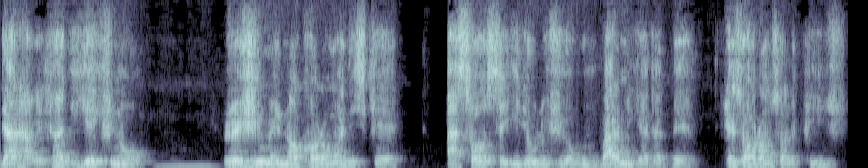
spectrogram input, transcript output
در حقیقت یک نوع رژیم ناکارآمدی است که اساس ایدئولوژی اون برمیگردد به هزاران سال پیش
